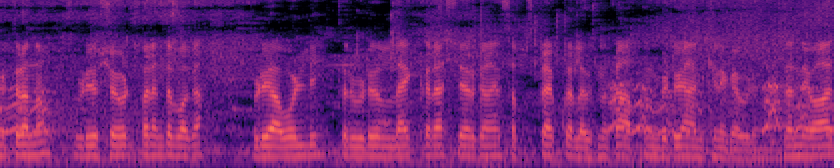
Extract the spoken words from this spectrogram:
मित्रांनो व्हिडिओ शेवटपर्यंत बघा. व्हिडिओ आवडली तर व्हिडिओला लाईक करा शेअर करा आणि सबस्क्राईब करायला विसरू नका. आपण भेटूया आणखीन एका व्हिडिओमध्ये. धन्यवाद.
